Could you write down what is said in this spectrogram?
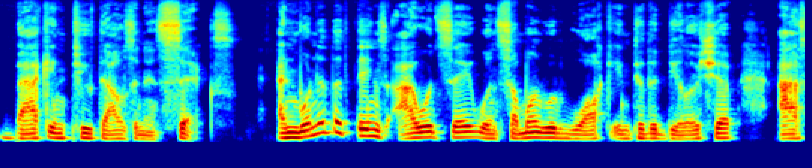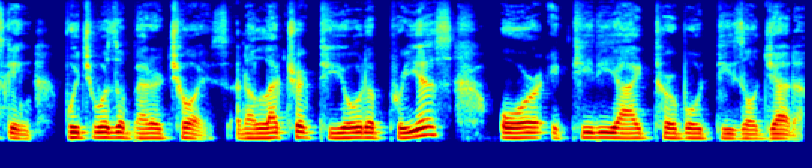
back in 2006. And one of the things I would say when someone would walk into the dealership asking which was a better choice, an electric Toyota Prius or a TDI turbo diesel Jetta?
